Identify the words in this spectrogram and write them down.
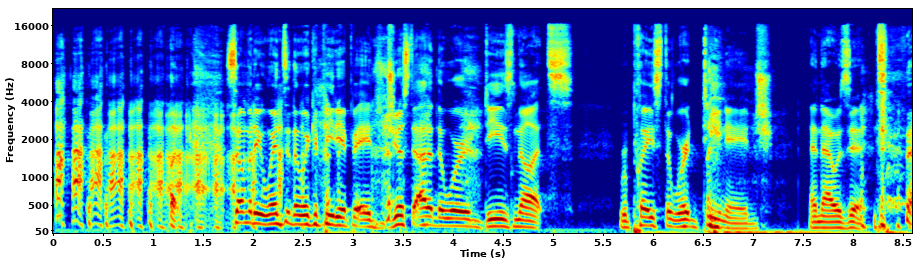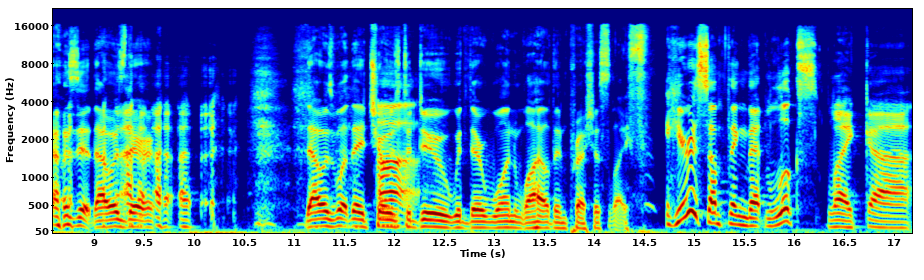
like somebody went to the Wikipedia page, just added the word D's nuts, replaced the word teenage, and that was it. that was it. That was their. That was what they chose uh, to do with their one wild and precious life. Here is something that looks like uh,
